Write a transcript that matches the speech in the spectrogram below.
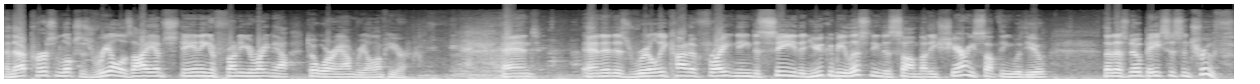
and that person looks as real as I am standing in front of you right now. Don't worry, I'm real, I'm here. And and it is really kind of frightening to see that you could be listening to somebody sharing something with you that has no basis in truth.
